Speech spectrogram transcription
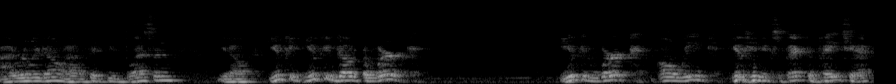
I really don't. I don't think He's blessing. You know, you can you can go to work you can work all week. You can expect a paycheck.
